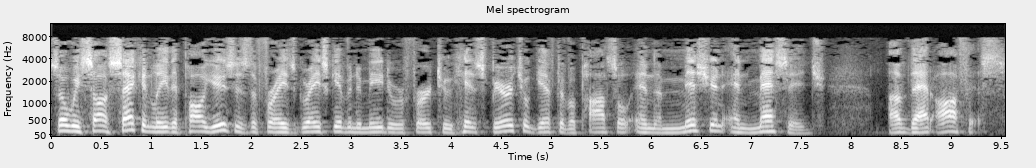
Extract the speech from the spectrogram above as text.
So we saw secondly that Paul uses the phrase grace given to me to refer to his spiritual gift of apostle and the mission and message of that office.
